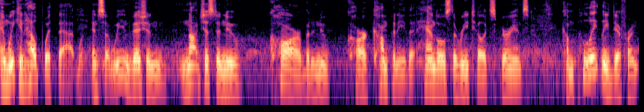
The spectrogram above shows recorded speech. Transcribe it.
and we can help with that. And so we envision not just a new car, but a new car company that handles the retail experience completely different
